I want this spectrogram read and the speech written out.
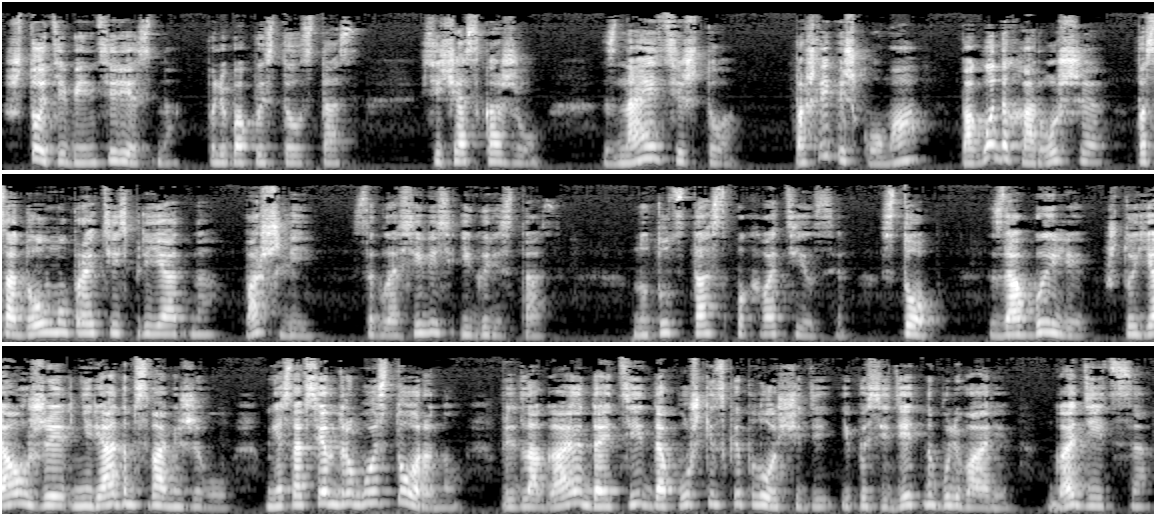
Что тебе интересно? Полюбопытствовал Стас. Сейчас скажу. Знаете что? Пошли пешком, а? Погода хорошая. по Садовому пройтись приятно. Пошли, согласились Игорь и Стас. Но тут Стас похватился. Стоп, забыли, что я уже не рядом с вами живу, мне совсем в другую сторону. Предлагаю дойти до Пушкинской площади и посидеть на бульваре. Годится.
